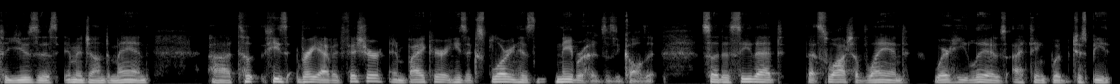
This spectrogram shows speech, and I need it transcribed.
to use this image on demand. Uh, to, he's a very avid fisher and biker, and he's exploring his neighborhoods, as he calls it. So to see that that swash of land where he lives, I think would just be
